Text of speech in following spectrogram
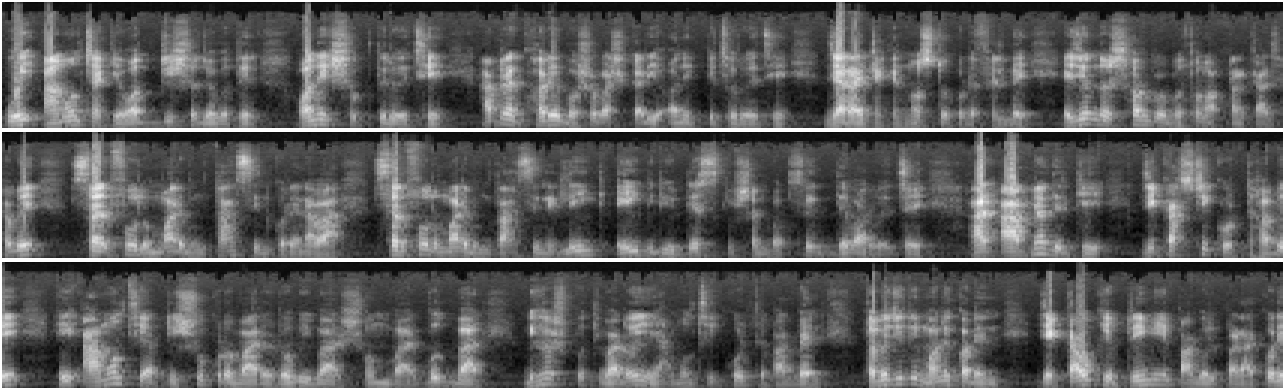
ওই আমলটাকে অদৃশ্য জগতের অনেক শক্তি রয়েছে আপনার ঘরে বসবাসকারী অনেক কিছু রয়েছে যারা এটাকে নষ্ট করে ফেলবে। এজন্য সর্বপ্রথম আপনার কাজ হবে সারফুল উমার এবং তাহসিন করে নেওয়া। সারফুল উমার এবং তাহসিনের লিঙ্ক এই ভিডিও ডেসক্রিপশন বক্সে দেওয়া রয়েছে। আর আপনাদেরকে যে কাজটি করতে হবে, এই আমলটি আপনি শুক্রবার, রবিবার, সোমবার, বুধবার, বৃহস্পতিবারও এই আমলটি করতে পারবেন। তবে যদি মনে করেন যে কাউকে প্রেমে পাগল পাড়া করে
